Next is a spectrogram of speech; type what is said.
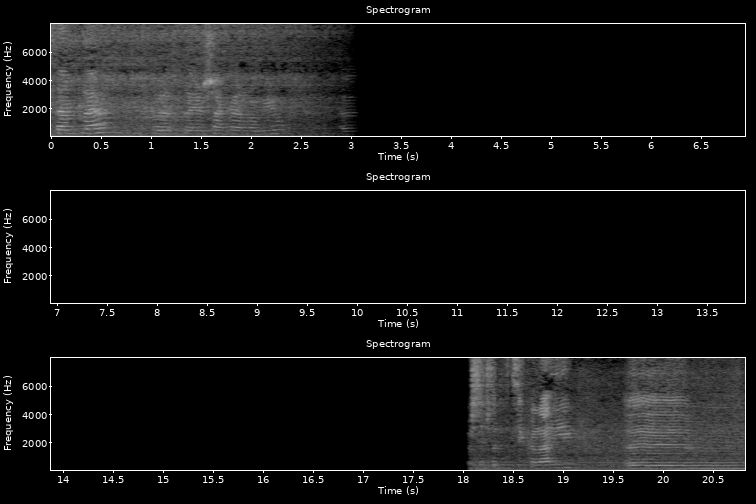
stemple, które tutaj Shankar robił. Ym,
